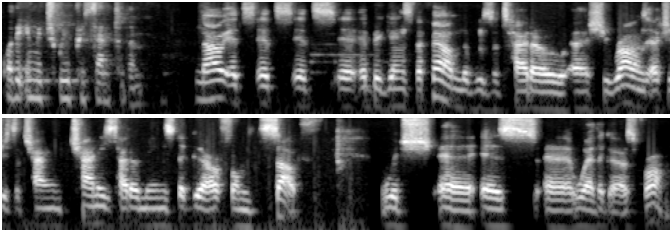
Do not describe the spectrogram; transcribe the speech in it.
or the image we present to them now it's it's it's it begins the film with the title uh, she runs actually the Chinese, Chinese title means the girl from the south which uh, is uh, where the girl's from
